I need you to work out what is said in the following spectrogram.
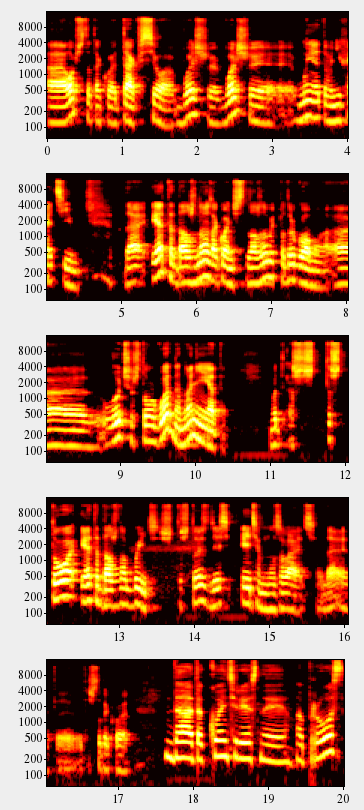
а общество такое, так, все, больше, больше мы этого не хотим, да, это должно закончиться, должно быть по-другому, а, лучше что угодно, но не это. Вот что, что это должно быть, что, что здесь этим называется, да, это, это что такое? Да, такой интересный вопрос.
